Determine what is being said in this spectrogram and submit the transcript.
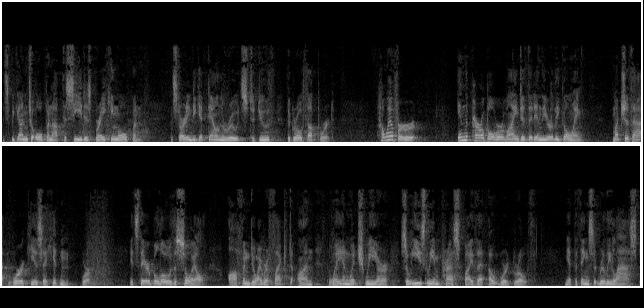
It's begun to open up. The seed is breaking open and starting to get down the roots to do the growth upward. However, in the parable, we're reminded that in the early going, much of that work is a hidden work. It's there below the soil. Often do I reflect on the way in which we are so easily impressed by the outward growth. Yet the things that really last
